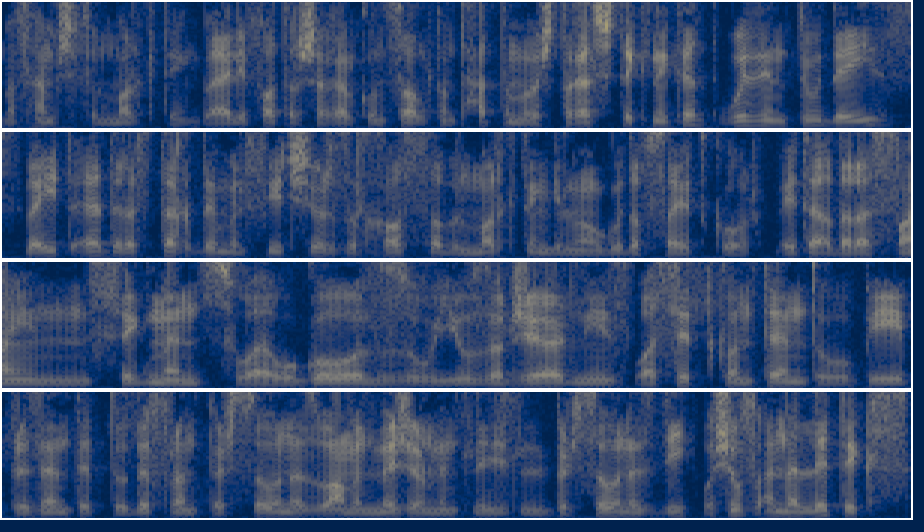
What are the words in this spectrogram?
ما فهمش في ال marketing بقالي فترة شغال consultant حتى ما بشتغلش technical within two days بقيت قادر أستخدم ال features الخاصة بال marketing الموجوده في سايت كور بقيت أقدر assign segments و goals و user journeys و set content و be presented to different personas واعمل measurement لل personas دي. وأشوف analytics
